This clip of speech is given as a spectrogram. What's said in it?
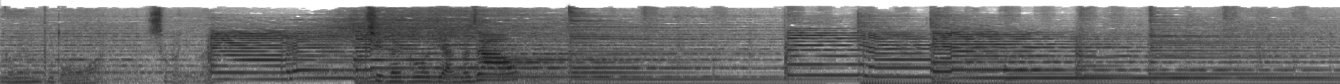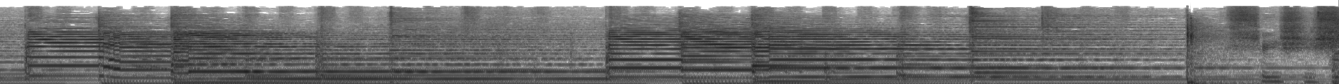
永远不懂我，送给你们，记得给我点个赞哦。谁是谁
